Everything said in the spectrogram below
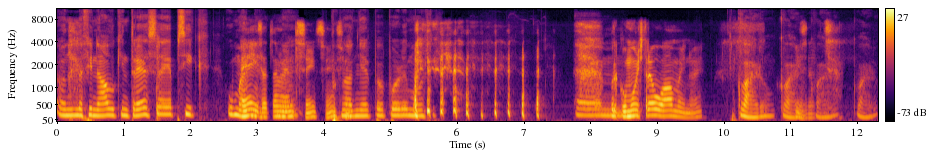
onde na final o que interessa é a psique humana. É, não exatamente, sim, sim. Porque sim. não há dinheiro para pôr monstros. Ahm, Porque o monstro é o homem, não é? Claro, claro, Exato. claro, claro.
